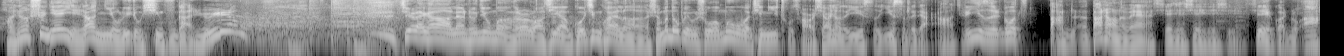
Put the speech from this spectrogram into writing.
好像瞬间也让你有了一种幸福感，是不是？接下来看啊，良辰旧梦。他说：「老七啊，国庆快乐！」什么都不用说，默默听你吐槽，小小的意思，意思了点啊。就这意思给我打打赏了呗。谢谢，谢谢，谢谢，谢谢关注啊。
